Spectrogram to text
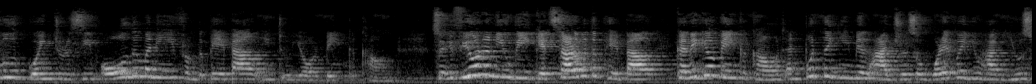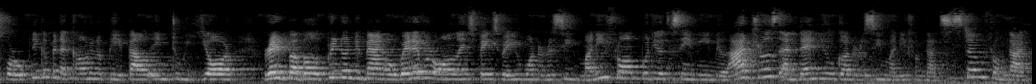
You will going to receive all the money from the PayPal into your bank account. So if you're a newbie, get started with the PayPal, connect your bank account and put the email address or whatever you have used for opening up an account in a PayPal into your Redbubble, print on demand or whatever online space where you want to receive money from, put your same email address and then you're going to receive money from that system, from that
